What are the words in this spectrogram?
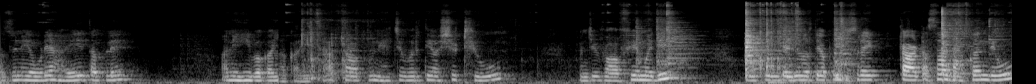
अजून एवढे आहेत आपले. आणि ही बघा काहीच आता आपण ह्याच्यावरती असे ठेवू. म्हणजे वाफेमध्ये. त्याच्यावरती आपण दुसरा एक टाट असा ढाकण देऊ.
